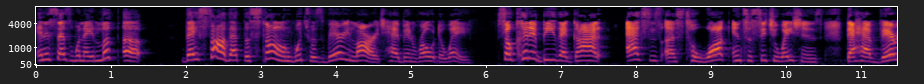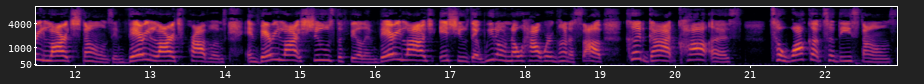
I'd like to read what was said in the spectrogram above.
And it says when they looked up, they saw that the stone, which was very large, had been rolled away. So could it be that God asks us to walk into situations that have very large stones and very large problems and very large shoes to fill and very large issues that we don't know how we're going to solve. Could God call us to walk up to these stones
